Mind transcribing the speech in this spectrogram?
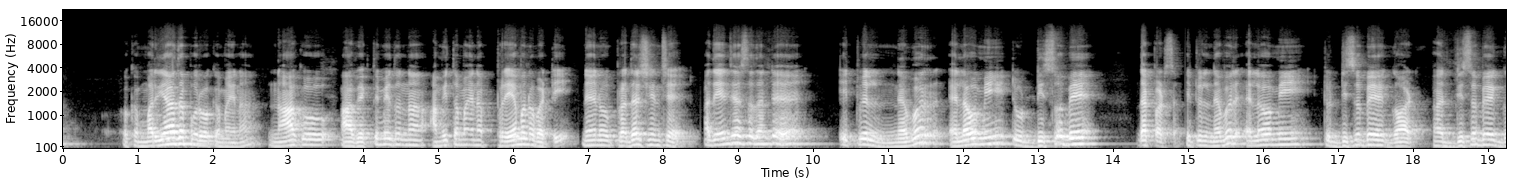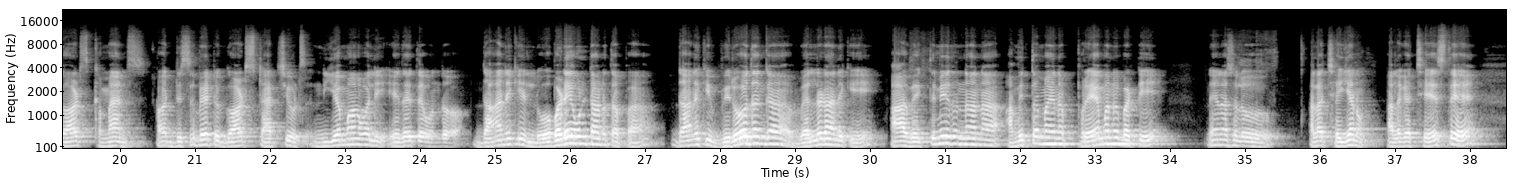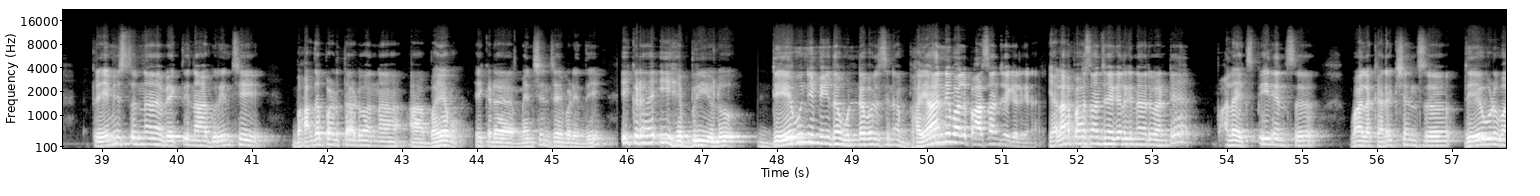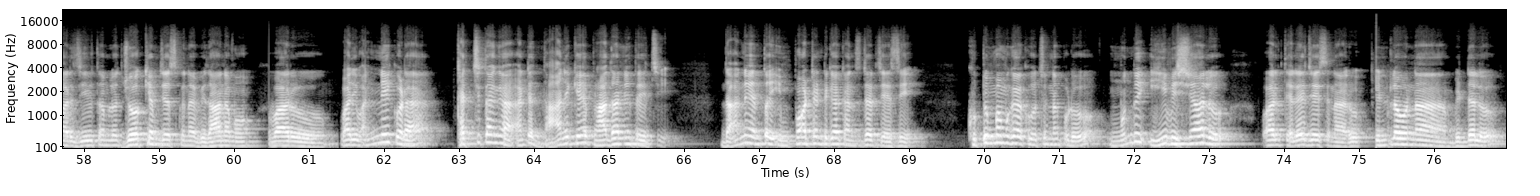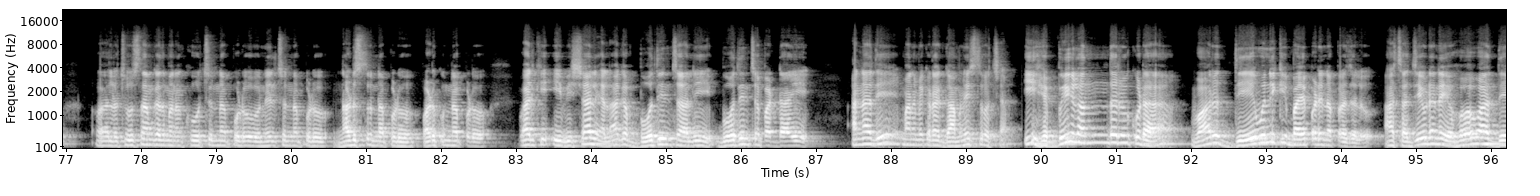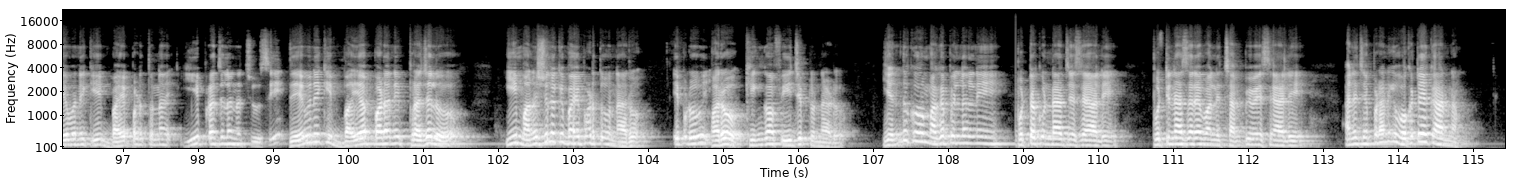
ఒక మర్యాదపూర్వకమైన నాకు ఆ వ్యక్తి మీద ఉన్న అమితమైన ప్రేమను బట్టి నేను ప్రదర్శించే అది ఏం చేస్తుందంటే it will never allow me to disobey that person it will never allow me to disobey God disobey God's commands or disobey to God statutes నియమావళి ఏదైతే ఉందో దానికి లోబడే ఉంటాను తప్ప దానికి విరోధంగా వెళ్ళడానికి ఆ వ్యక్తి మీద ఉన్న నా అమితమైన ప్రేమను బట్టి నేను అసలు అలా చెయ్యను అలాగే చేస్తే ప్రేమిస్తున్న వ్యక్తి నా గురించి బాధపడతాడు అన్న ఆ భయం ఇక్కడ మెన్షన్ చేయబడింది. ఇక్కడ ఈ హెబ్రియులు దేవుని మీద ఉండవలసిన భయాన్ని వాళ్ళు పాస్ ఆన్ చేయగలిగినారు. ఎలా పాస్ ఆన్ చేయగలిగినారు అంటే వాళ్ళ ఎక్స్పీరియన్స్ వాళ్ళ కరెక్షన్స్ దేవుడు వారి జీవితంలో జోక్యం చేసుకున్న విధానము వారు వారి ఇవన్నీ కూడా ఖచ్చితంగా అంటే దానికే ప్రాధాన్యత ఇచ్చి దాన్ని ఎంతో ఇంపార్టెంట్గా కన్సిడర్ చేసి కుటుంబముగా కూర్చున్నప్పుడు ముందు ఈ విషయాలు వారికి తెలియజేసినారు. ఇంట్లో ఉన్న బిడ్డలు వాళ్ళు చూస్తాం కదా మనం కూర్చున్నప్పుడు నిల్చున్నప్పుడు నడుస్తున్నప్పుడు పడుకున్నప్పుడు వారికి ఈ విషయాలు ఎలాగ బోధించాలి బోధించబడ్డాయి అన్నది మనం ఇక్కడ గమనిస్తూ వచ్చాం. ఈ హెబ్రిలందరూ కూడా వారు దేవునికి భయపడిన ప్రజలు ఆ సజీవుడైన యహోవా దేవునికి భయపడుతున్న ఈ ప్రజలను చూసి దేవునికి భయపడని ప్రజలు ఈ మనుషులకి భయపడుతూ ఉన్నారు. ఇప్పుడు మరో కింగ్ ఆఫ్ ఈజిప్ట్ ఉన్నాడు. ఎందుకు మగపిల్లల్ని పుట్టకుండా చేసేయాలి? పుట్టినా సరే వాళ్ళని చంపివేసేయాలి అని చెప్పడానికి ఒకటే కారణం.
